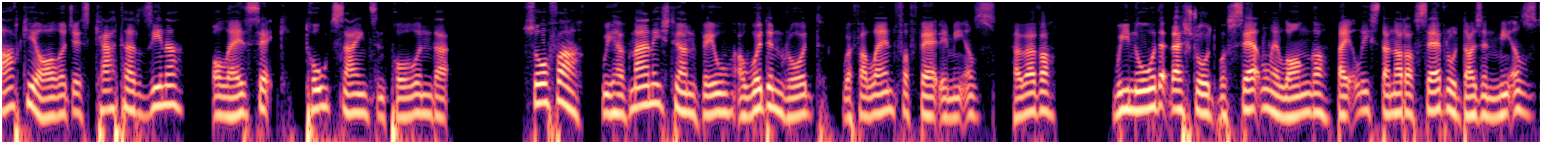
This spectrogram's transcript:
Archaeologist Katarzyna Oleszczyk told Science in Poland that, so far, we have managed to unveil a wooden road with a length of 30 metres. However, we know that this road was certainly longer by at least another several dozen metres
